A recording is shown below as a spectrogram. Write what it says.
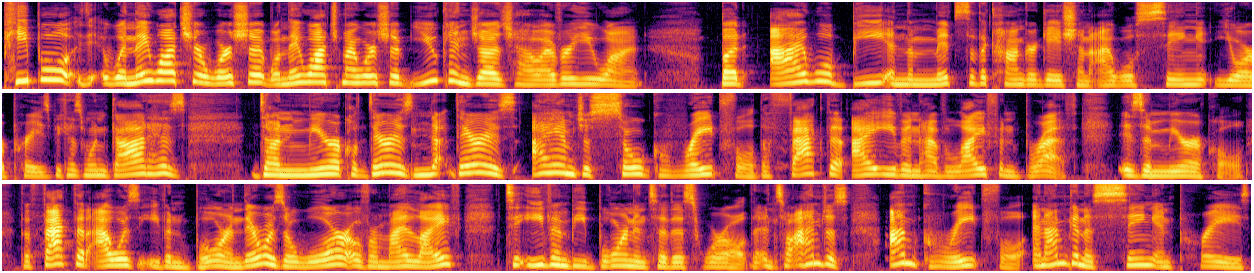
people, when they watch your worship, when they watch my worship, you can judge however you want but I will be in the midst of the congregation. I will sing your praise because when God has done miracles, there is no, there is I am just so grateful. The fact that I even have life and breath is a miracle. The fact that I was even born, there was a war over my life to even be born into this world. And so I'm just I'm grateful and I'm going to sing and praise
